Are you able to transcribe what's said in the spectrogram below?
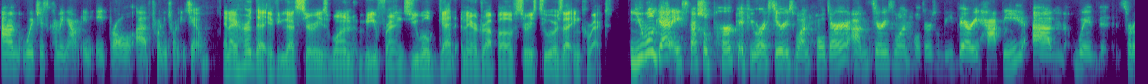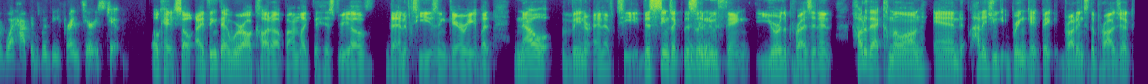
um, which is coming out in April of 2022. And I heard that if you got Series One VeeFriends, you will get an airdrop of Series Two, or is that incorrect? You will get a special perk if you are a Series One holder. Um, series One holders will be very happy um, with sort of what happens with VeeFriend Series Two. Okay, so I think that we're all caught up on like the history of the NFTs and Gary, but now Vayner NFT. This seems like this is a mm-hmm. new thing. You're the president. How did that come along, and how did you bring get brought into the project?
